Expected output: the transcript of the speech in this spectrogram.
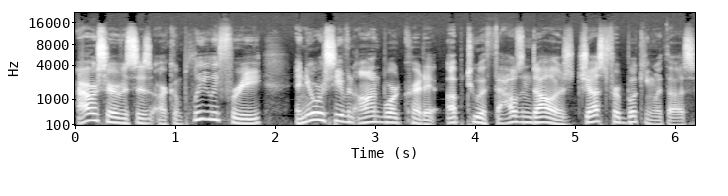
Our services are completely free, and you'll receive an onboard credit up to $1,000 just for booking with us,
